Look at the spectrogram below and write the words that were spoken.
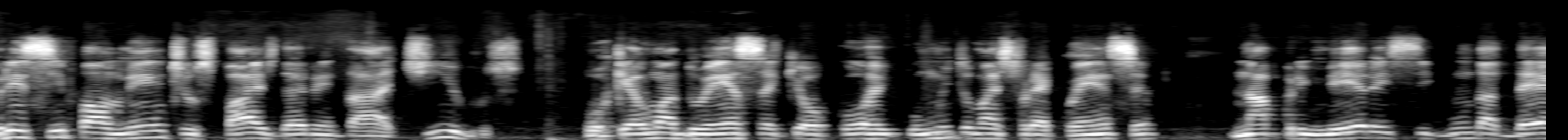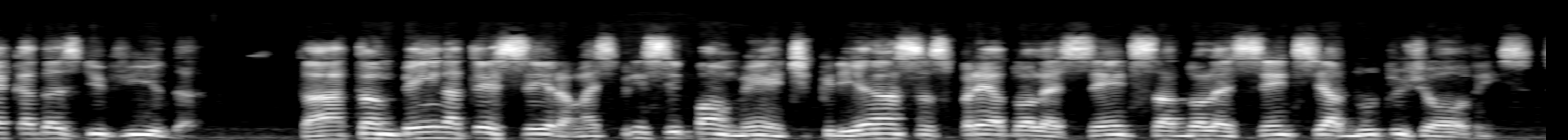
Principalmente os pais devem estar ativos, porque é uma doença que ocorre com muito mais frequência na primeira e segunda décadas de vida, tá? Também na terceira, mas principalmente crianças, pré-adolescentes, adolescentes e adultos jovens,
